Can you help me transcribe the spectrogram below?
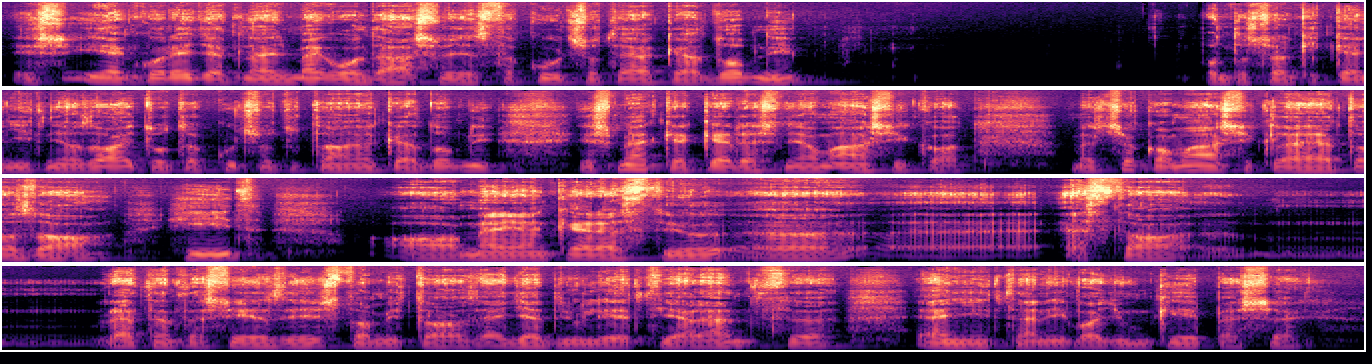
És ilyenkor egyetlen egy megoldás, hogy ezt a kulcsot el kell dobni, pontosan ki kell nyitni az ajtót, a kucsot utána el kell dobni, és meg kell keresni a másikat, mert csak a másik lehet az a híd, amelyen keresztül ezt a rettenetes érzést, amit az egyedülét jelent, enyhíteni vagyunk képesek.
